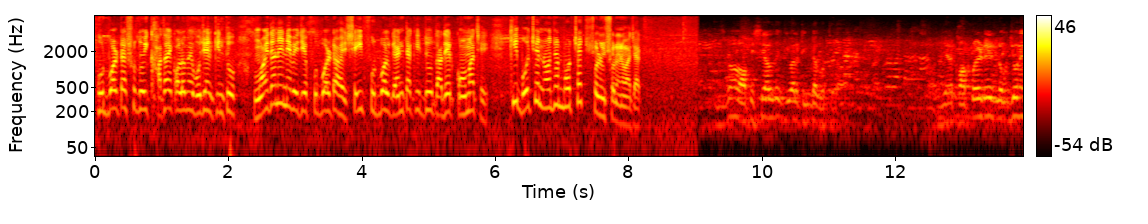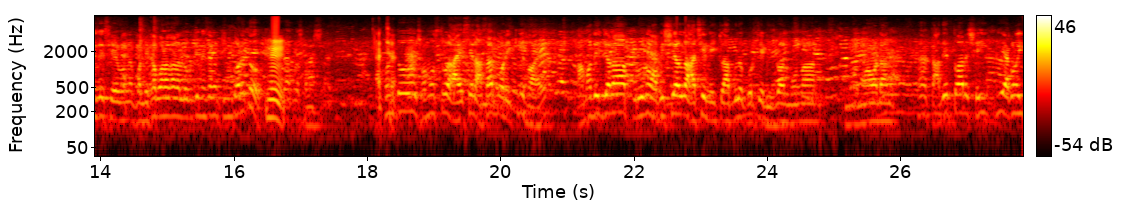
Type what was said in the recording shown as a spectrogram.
ফুটবলটা শুধু ওই খাতায় কলমে বোঝেন কিন্তু ময়দানে নেবে যে ফুটবলটা হয় সেই ফুটবল জ্ঞানটা কিন্তু তাদের কম আছে। কি বলছেন রঞ্জন ভট্টাচার্য? চলুন শুনে নেওয়া যাক। ইস্টবেঙ্গল অফিসিয়ালদের কী বলে টিমটা করতে হবে? যারা কর্পোরেটের লোকজন এসে সে মানে লেখাপড়া করা লোকজন এসে টিম করে তো একটা সমস্যা এখন আচ্ছা। তো সমস্ত আইএসএল আসার পরে কি হয় আমাদের যারা পুরনো অফিসিয়ালরা আছেন এই ক্লাবগুলো করছে রিজওয়ান মোহমান মোহামেডান হ্যাঁ তাদের তো আর সেই এখন ওই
